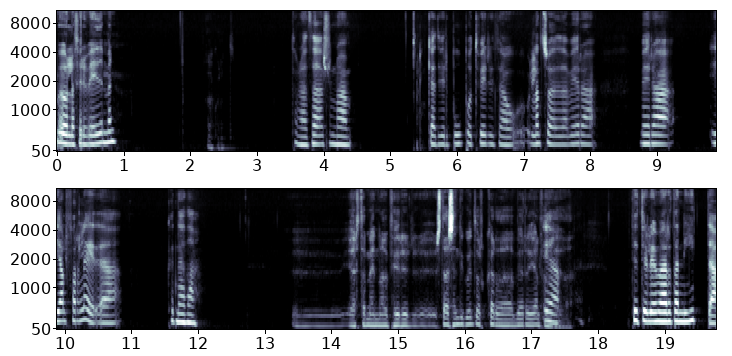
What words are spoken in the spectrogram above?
mögulega fyrir veiðimenn. Þannig að það er svona geti verið búbót fyrir þá landsvæðið að vera meira í alfara leið eða hvernig er það? Uh, ég ert að menna fyrir uh, staðsendingu vindorkar að vera í Já. alfæðið Til til um að þetta nýta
